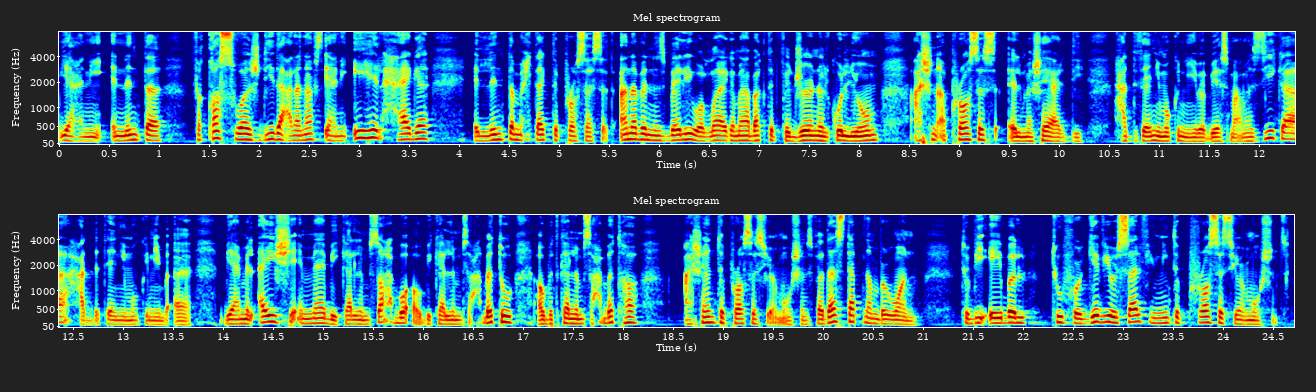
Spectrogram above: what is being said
يعني إن أنت في قسوة شديدة على نفس يعني إيه الحاجة اللي أنت محتاج تبروسس أنا بالنسبة لي والله يا جماعة بكتب في جورنال كل يوم عشان ا process المشاعر دي. حد تاني ممكن يبقى بيسمع مزيكا حد تاني ممكن يبقى بيعمل أي شيء ما بيكلم صاحبه أو بيكلم صاحبته أو بتكلم صاحبتها عشان to process your emotions. فده step number one. To be able to forgive yourself you need to process your emotions.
